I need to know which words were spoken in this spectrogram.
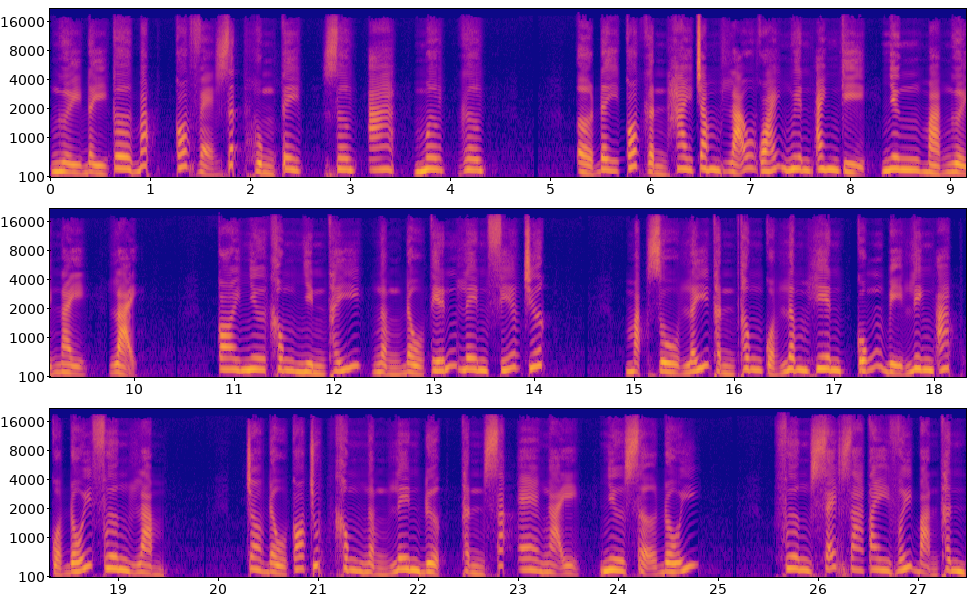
Người đầy cơ bắp có vẻ rất hùng tê, dơ, a, mơ, gơ. Ở đây có gần 200 lão quái nguyên anh kỳ, nhưng mà người này lại coi như không nhìn thấy ngẩng đầu tiến lên phía trước. Mặc dù lấy thần thông của Lâm Hiên cũng bị linh áp của đối phương làm. Cho đầu có chút không ngẩng lên được, thần sắc e ngại, như sợ đối. Phương sẽ ra tay với bản thân.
